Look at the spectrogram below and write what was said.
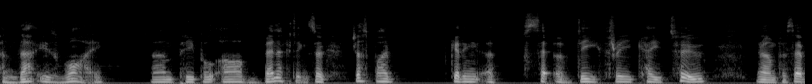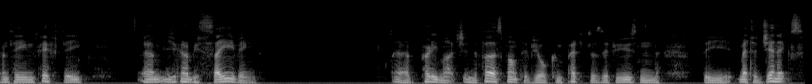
and that is why um, people are benefiting. So just by getting a set of D3K2 um, for 1750, um, you're going to be saving uh, pretty much in the first month of your competitors. If you're using the Metagenics,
